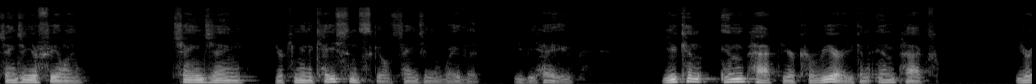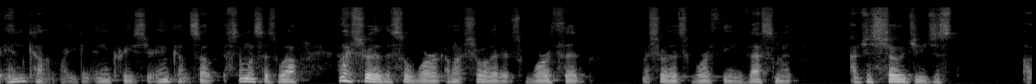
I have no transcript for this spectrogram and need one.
changing your feeling, changing your communication skills, changing the way that you behave, you can impact your career. You can impact your income, right? You can increase your income. So if someone says, well, I'm not sure that this will work, I'm not sure that it's worth it, not sure that's worth the investment. I've just showed you just a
